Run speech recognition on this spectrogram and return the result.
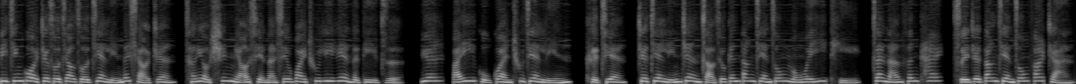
必经过这座叫做剑林的小镇。曾有诗描写那些外出历练的弟子，曰：“白衣古冠出剑林。”可见这剑林镇早就跟当剑宗融为一体，再难分开。随着当剑宗发展，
